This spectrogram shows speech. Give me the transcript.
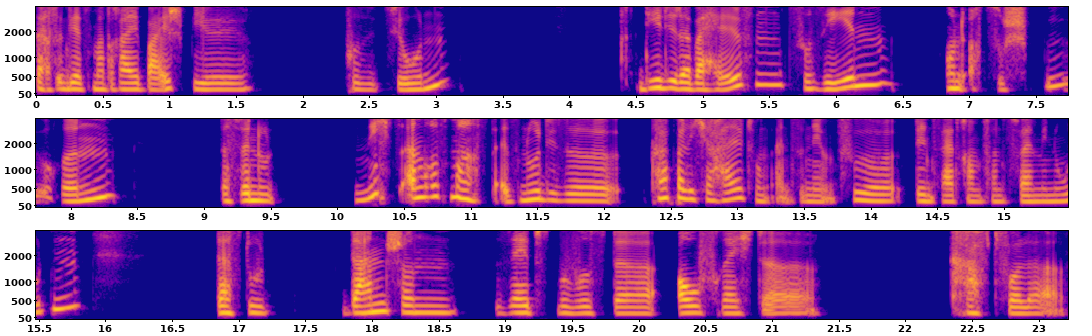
Das sind jetzt mal 3 Beispielpositionen die dir dabei helfen zu sehen und auch zu spüren, dass wenn du nichts anderes machst, als nur diese körperliche Haltung einzunehmen für den Zeitraum von 2 Minuten dass du dann schon selbstbewusster, aufrechter, kraftvoller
